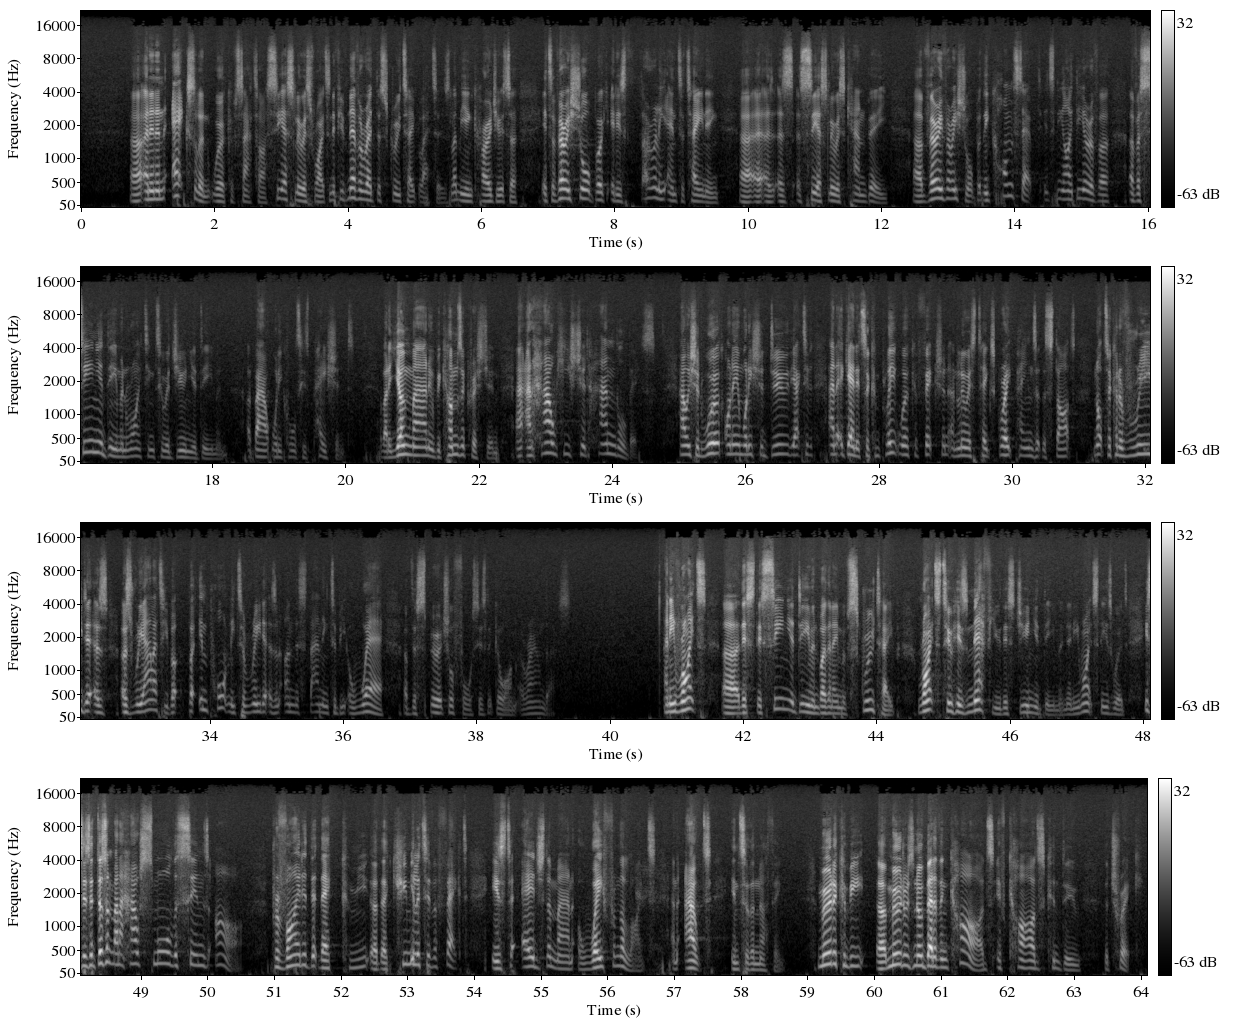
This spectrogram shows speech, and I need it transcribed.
uh, and in an excellent work of satire, C.S. Lewis writes, and if you've never read the Screwtape Letters, let me encourage you. It's a, it's a very short book. It is thoroughly entertaining, uh, as, as, C.S. Lewis can be. Uh, very, very short. But the concept, it's the idea of a, of a senior demon writing to a junior demon about what he calls his patient, about a young man who becomes a Christian, and, and how he should handle this how he should work on him, what he should do, the activity. And again, it's a complete work of fiction, and Lewis takes great pains at the start not to kind of read it as, as reality, but, but importantly, to read it as an understanding, to be aware of the spiritual forces that go on around us. And he writes, uh, this, this senior demon by the name of Screwtape writes to his nephew, this junior demon, and he writes these words. He says, It doesn't matter how small the sins are, provided that their, commu- uh, their cumulative effect is to edge the man away from the light and out into the nothing. Murder, can be, uh, murder is no better than cards if cards can do the trick.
